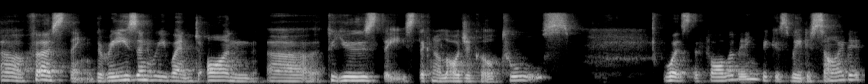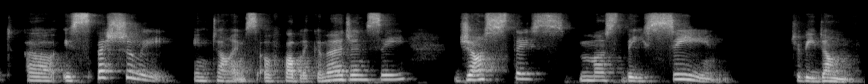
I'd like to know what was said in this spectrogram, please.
uh, first thing, the reason we went on uh, to use these technological tools was the following, because we decided, especially in times of public emergency, justice must be seen to be done.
